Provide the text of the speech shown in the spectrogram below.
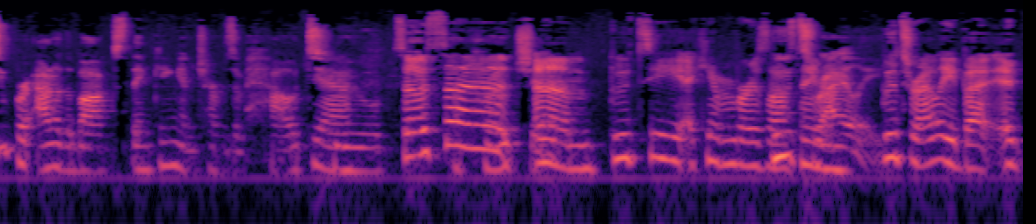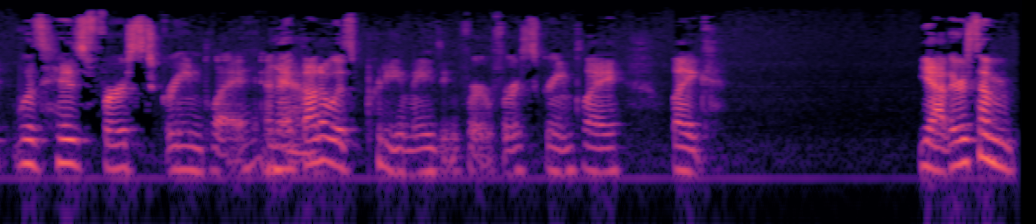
super out of the box thinking in terms of how to. Yeah. So it's a it. um, Bootsy. I can't remember his last Boots name. Riley. Boots Riley, but it was his first screenplay, and I thought it was pretty amazing for a first screenplay. Like, yeah, there's some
